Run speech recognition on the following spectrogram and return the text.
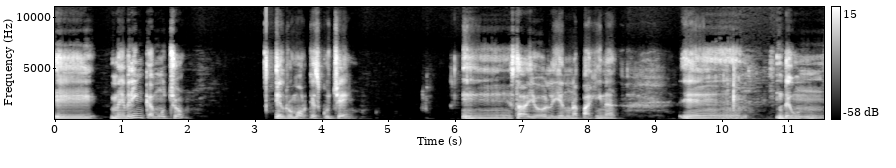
Eh, me brinca mucho el rumor que escuché, eh, estaba yo leyendo una página de un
